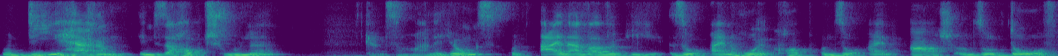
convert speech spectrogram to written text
Und die Herren in dieser Hauptschule, ganz normale Jungs, und einer war wirklich so ein Hohlkopf und so ein Arsch und so doof.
